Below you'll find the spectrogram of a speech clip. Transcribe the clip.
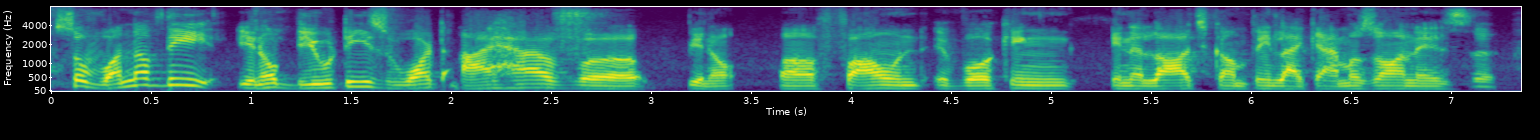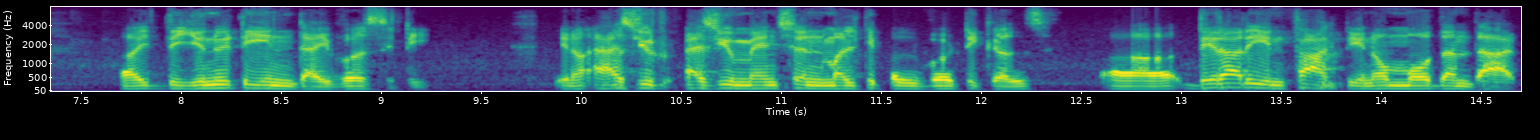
So one of the you know beauties what I have uh, you know uh, found working in a large company like Amazon is uh, uh, the unity in diversity. You know, as you as you mentioned, multiple verticals. Uh, there are in fact you know more than that.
